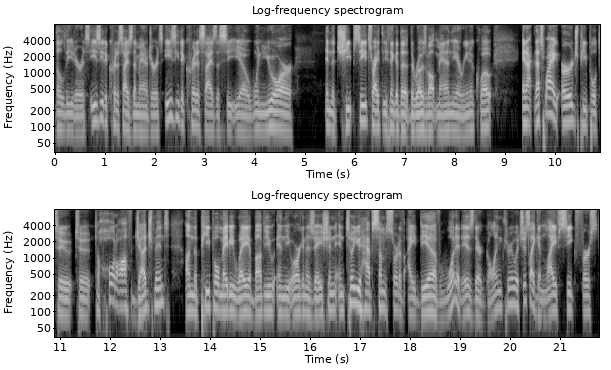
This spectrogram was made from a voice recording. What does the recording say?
the leader. It's easy to criticize the manager. It's easy to criticize the ceo when you're in the cheap seats right? You think of the the roosevelt man in the arena quote and I, that's why I urge people to to to hold off judgment on the people maybe way above you in the organization until you have some sort of idea of what it is they're going through. It's just like in mm-hmm. life, seek first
